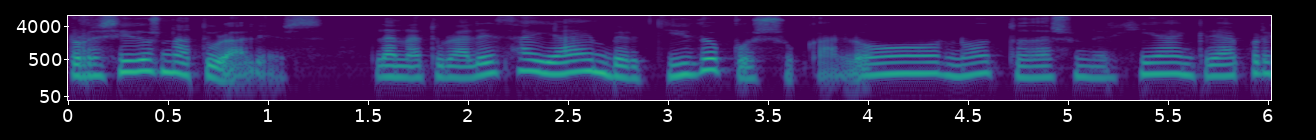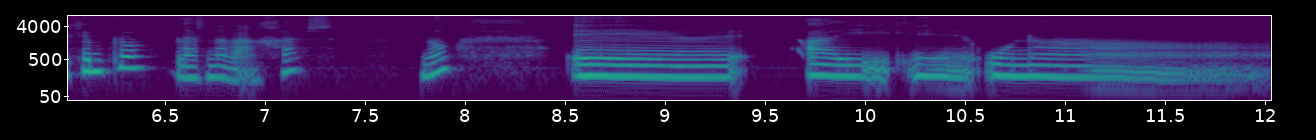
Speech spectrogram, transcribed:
Los residuos naturales. La naturaleza ya ha invertido pues, su calor, ¿no? toda su energía en crear, por ejemplo, las naranjas. ¿no? Eh, hay eh, una,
